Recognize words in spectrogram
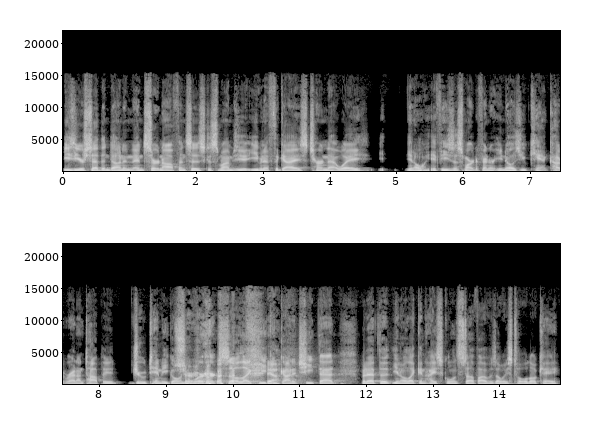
Easier said than done in, in certain offenses because sometimes you, even if the guys turn that way, you know, if he's a smart defender, he knows you can't cut right on top of Drew Timme going Sure. to work. So like he Yeah. can kind of cheat that. But at the, you know, like in high school and stuff, I was always told, okay,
